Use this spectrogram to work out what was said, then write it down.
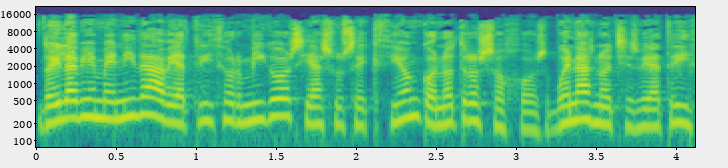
Doy la bienvenida a Beatriz Hormigos y a su sección Con otros ojos. Buenas noches, Beatriz.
